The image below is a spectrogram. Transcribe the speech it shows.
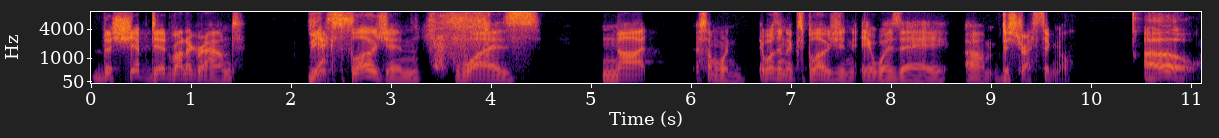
The ship did run aground. The yes. explosion was not someone it wasn't an explosion, it was a um, distress signal. Oh.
